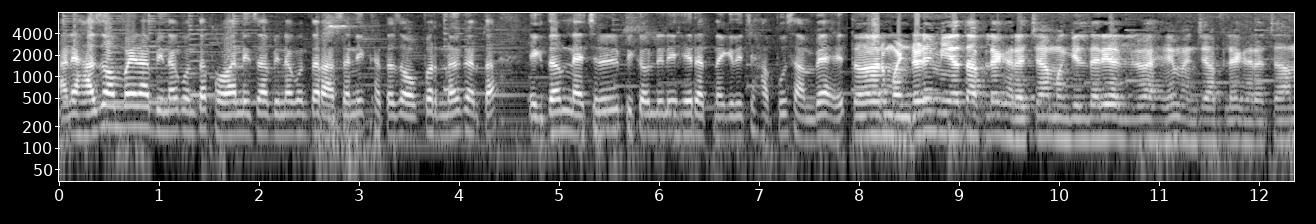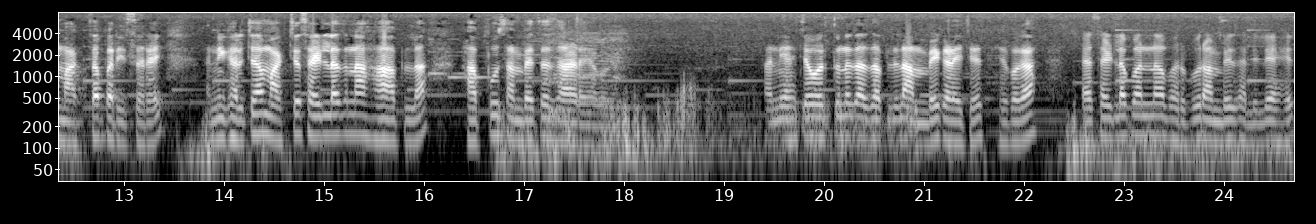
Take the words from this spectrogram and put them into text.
आणि हा जो आंबा आहे ना बिना कोणता फवारणीचा बिना कोणता रासायनिक खताचा वापर न करता एकदम नॅचरली पिकवलेले हे रत्नागिरीचे हापूस आंबे आहेत. तर मंडळी मी आता आपल्या घराच्या मंगेलदारी आलेलो आहे. म्हणजे आपल्या घराच्या मागचा परिसर आहे. आणि घरच्या मागच्या साईडलाच ना हा आपला हापूस आंब्याचं झाड आहे बघा. आणि ह्याच्यावरतूनच आज आपल्याला आंबे काढायचे आहेत. हे बघा या साईडला पण भरपूर आंबे झालेले आहेत.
